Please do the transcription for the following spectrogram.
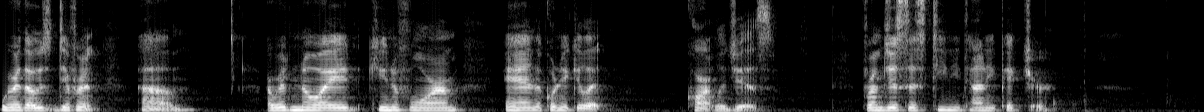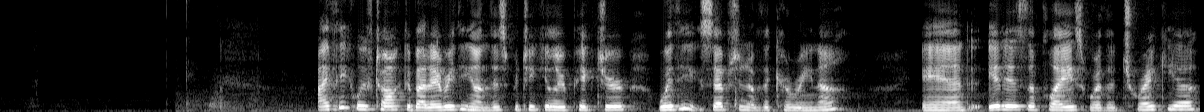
where those different um, arytenoid, cuneiform, and the corniculate cartilage is from just this teeny tiny picture. I think we've talked about everything on this particular picture with the exception of the carina. And it is the place where the trachea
